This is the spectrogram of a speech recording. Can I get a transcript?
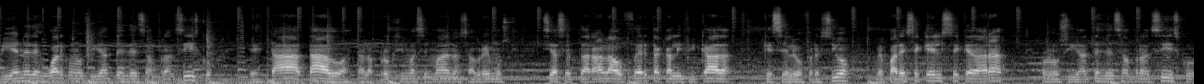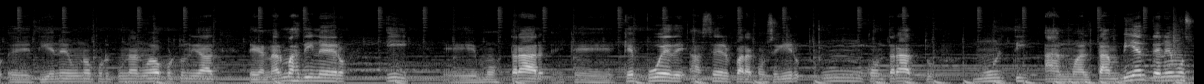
viene de jugar con los gigantes de San Francisco, está atado. Hasta la próxima semana, sabremos si aceptará la oferta calificada que se le ofreció. Me parece que él se quedará con los gigantes de San Francisco, eh, tiene una, nueva oportunidad de ganar más dinero y eh, mostrar qué puede hacer para conseguir un contrato multianual. También tenemos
